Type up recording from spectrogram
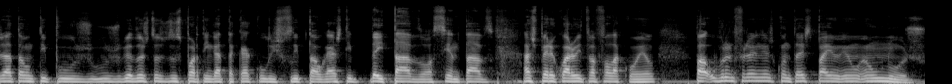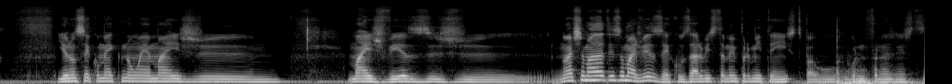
já estão tipo os, os, jogadores todos do Sporting a atacar com o Luís Filipe, está o gajo tipo deitado ou sentado à espera que o árbitro vá falar com ele. Pá, o Bruno Fernandes neste contexto pá, é, um, é um nojo. E eu não sei como é que não é mais. Uh, mais vezes. Uh, não é chamada a atenção mais vezes, é que os árbitros também permitem isto. O, Bruno Fernandes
